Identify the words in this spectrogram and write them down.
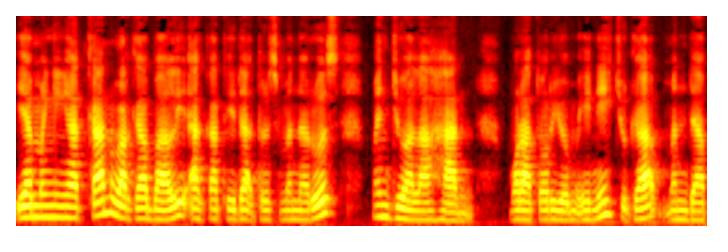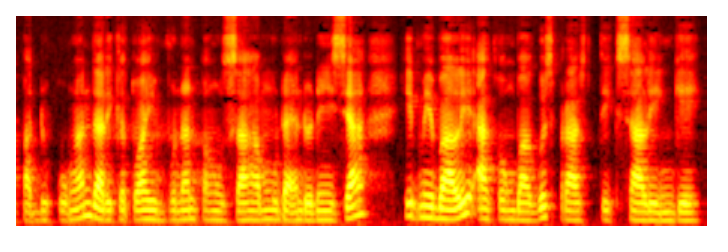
Ia mengingatkan warga Bali agar tidak terus-menerus menjual lahan. Moratorium ini juga mendapat dukungan dari Ketua Himpunan Pengusaha Muda Indonesia, HIPMI Bali, Agung Bagus Pratik Salingge.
